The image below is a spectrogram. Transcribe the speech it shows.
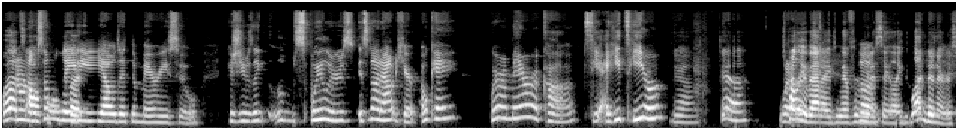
well, that's I don't know. awful, Some but- lady yelled at the Mary Sue because she was like, "Spoilers! It's not out here." Okay, we're America. See, it's here. Yeah, yeah. It's Whatever. probably a bad idea for me Um, to say like Londoners,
